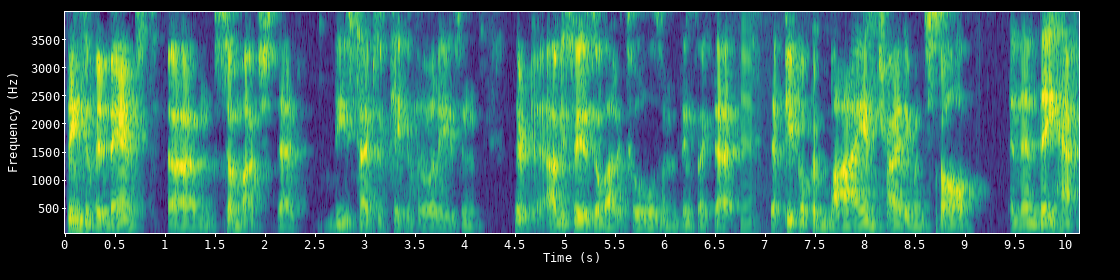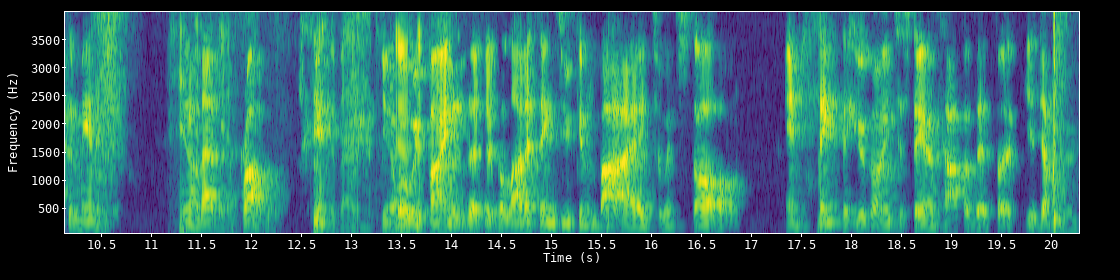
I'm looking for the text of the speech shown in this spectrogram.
things have advanced um, so much that these types of capabilities, and there obviously there's a lot of tools and things like that yeah. that people can buy and try to install, and then they have to manage it. You know, that's the problem. you know, what we find is that there's a lot of things you can buy to install and think that you're going to stay on top of it, but you don't. Sure.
